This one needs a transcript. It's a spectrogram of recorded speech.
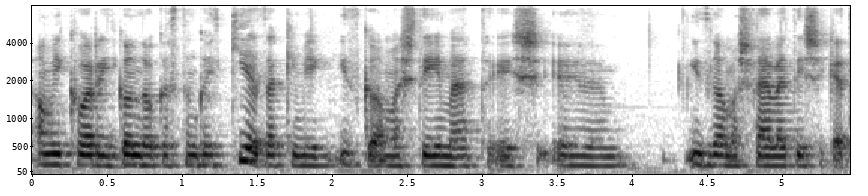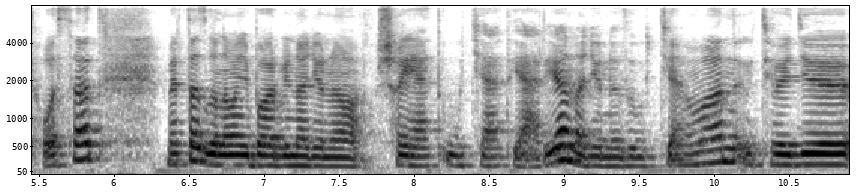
amikor így gondolkoztunk, hogy ki az, aki még izgalmas témát és ö, izgalmas felvetéseket hozhat, mert azt gondolom, hogy Barbie nagyon a saját útját járja, nagyon az útján van, úgyhogy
